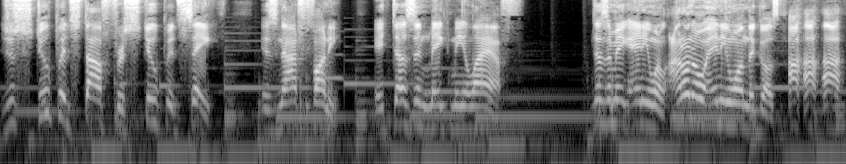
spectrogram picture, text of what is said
Just stupid stuff for stupid sake is not funny. It doesn't make me laugh. It doesn't make anyone. I don't know anyone that goes, ha ha ha.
